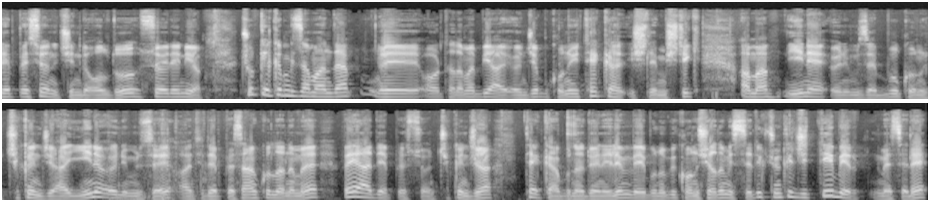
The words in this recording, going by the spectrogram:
depresyon içinde olduğu söyleniyor. Çok yakın bir zamanda e, ortalama bir ay önce bu konuyu tekrar işlemiştik ama yine önümüze bu konu çıkınca yine önümüze antidepresan kullanımı veya depresyon çıkınca tekrar buna dönelim ve bunu bir konuşalım istedik. Çünkü ciddi bir mesele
